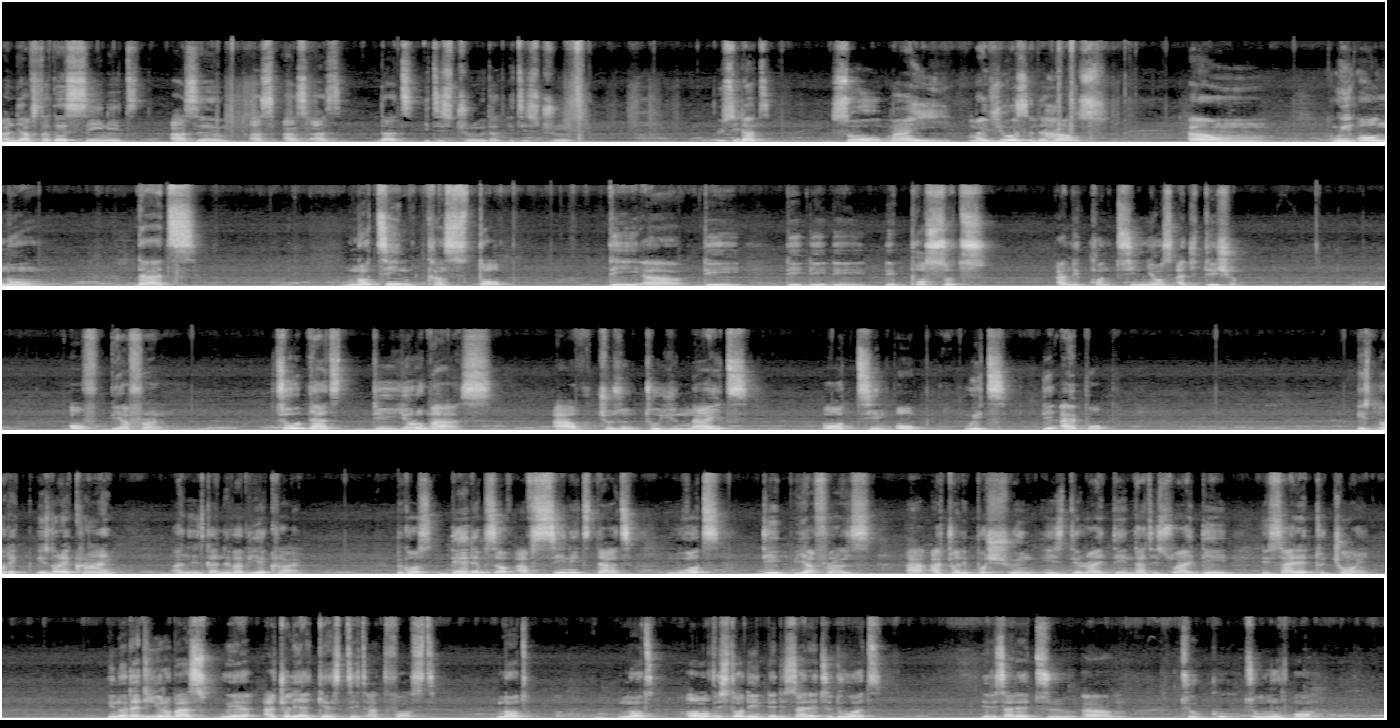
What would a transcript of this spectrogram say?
And they have started seeing it as um, as as as that it is true that it is true. You see that? So my my viewers in the house um we all know that nothing can stop the uh the the the the, the pursuit and the continuous agitation of Biafran so that the Yorubas have chosen to unite or team up with the IPOP. It's not a it's not a crime, and it can never be a crime, because they themselves have seen it that what the Biafrans are actually pursuing is the right thing. That is why they decided to join. You know that the Yorubas were actually against it at first not not all of a sudden they decided to do what they decided to um, to go, to move on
